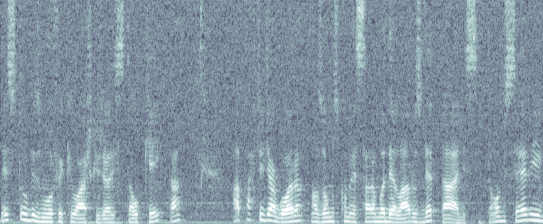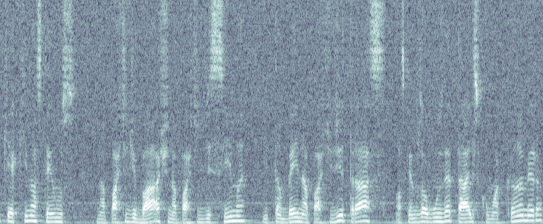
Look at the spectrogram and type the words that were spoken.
Nesse turbo smooth aqui eu acho que já está ok, tá? A partir de agora nós vamos começar a modelar os detalhes, então observem que aqui nós temos na parte de baixo, na parte de cima e também na parte de trás, nós temos alguns detalhes como a câmera,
